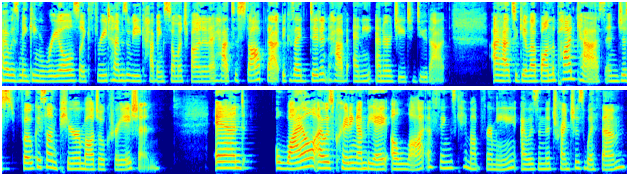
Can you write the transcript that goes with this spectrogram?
I was making reels like three times a week, having so much fun. And I had to stop that because I didn't have any energy to do that. I had to give up on the podcast and just focus on pure module creation. And while I was creating MBA, a lot of things came up for me. I was in the trenches with them.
